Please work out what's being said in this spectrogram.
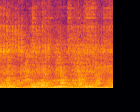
I'm sorry.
